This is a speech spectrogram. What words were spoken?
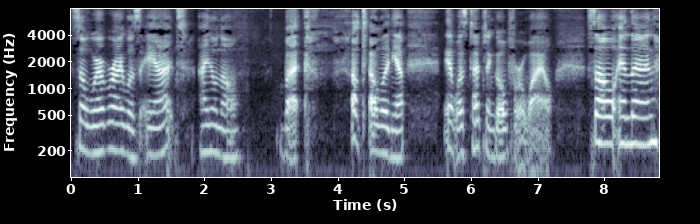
so wherever I was at I don't know but I'm telling you it was touch and go for a while so and then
